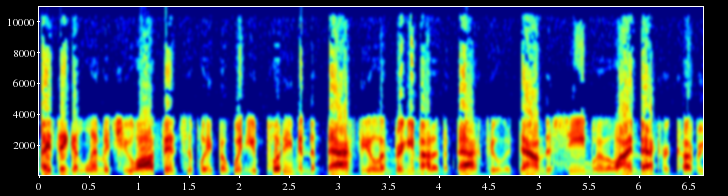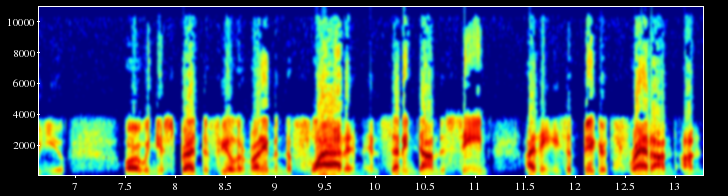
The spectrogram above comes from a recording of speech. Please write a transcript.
I think it limits you offensively, but when you put him in the backfield and bring him out of the backfield or down the seam with a linebacker covering you, or when you spread the field and run him in the flat and, and send him down the seam, I think he's a bigger threat on, on,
